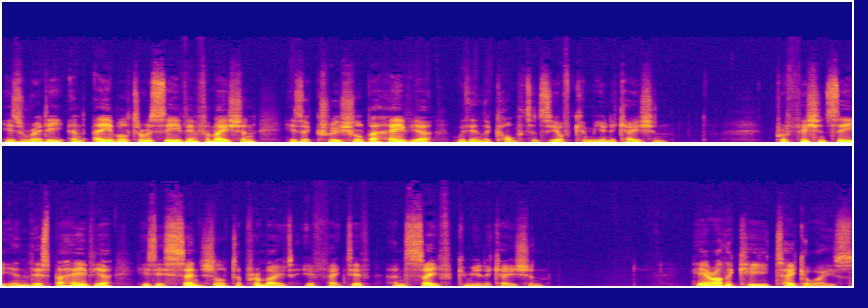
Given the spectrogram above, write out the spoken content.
is ready and able to receive information is a crucial behaviour within the competency of communication. Proficiency in this behaviour is essential to promote effective and safe communication. Here are the key takeaways.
